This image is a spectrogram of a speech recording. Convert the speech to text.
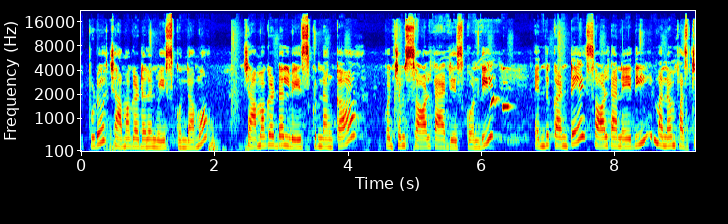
ఇప్పుడు చామగడ్డలను వేసుకుందాము. చామగడ్డలు వేసుకున్నాక కొంచెం సాల్ట్ యాడ్ చేసుకోండి. ఎందుకంటే సాల్ట్ అనేది మనం ఫస్ట్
